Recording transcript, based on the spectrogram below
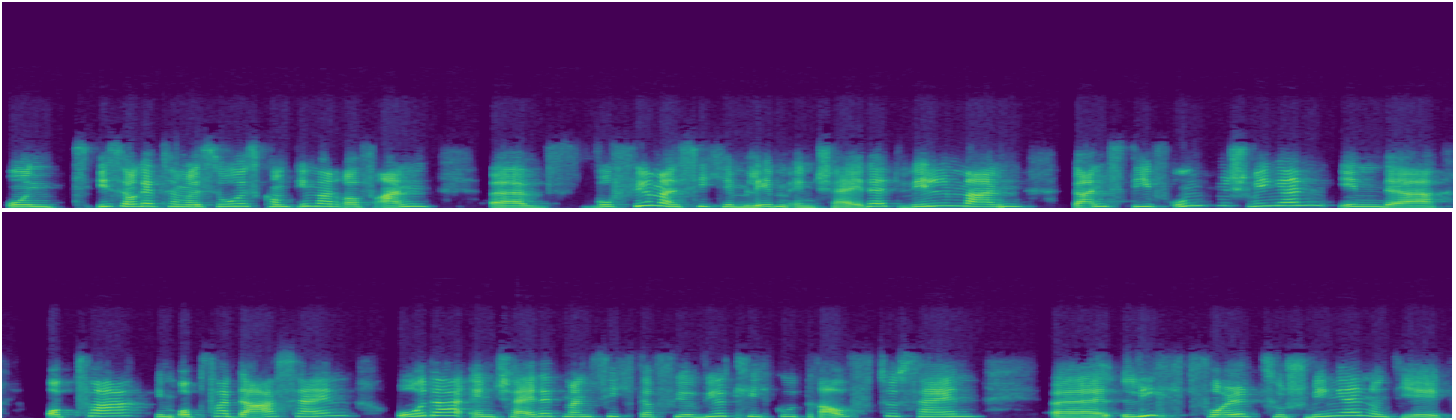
Und ich sage jetzt einmal so, es kommt immer darauf an, äh, wofür man sich im Leben entscheidet. Will man ganz tief unten schwingen in der Opfer, im Opferdasein oder entscheidet man sich dafür, wirklich gut drauf zu sein, äh, lichtvoll zu schwingen und je,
